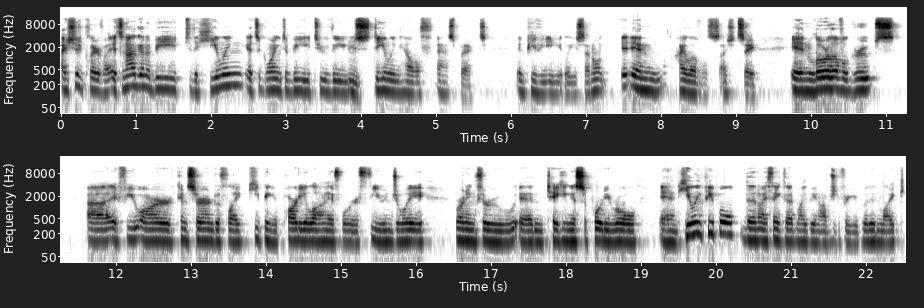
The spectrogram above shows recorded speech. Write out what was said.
I should clarify. It's not going to be to the healing. It's going to be to the stealing health aspect in PVE at least. I don't in high levels. I should say. In lower level groups, uh, if you are concerned with like keeping your party alive, or if you enjoy running through and taking a supporty role and healing people, then I think that might be an option for you. But in like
